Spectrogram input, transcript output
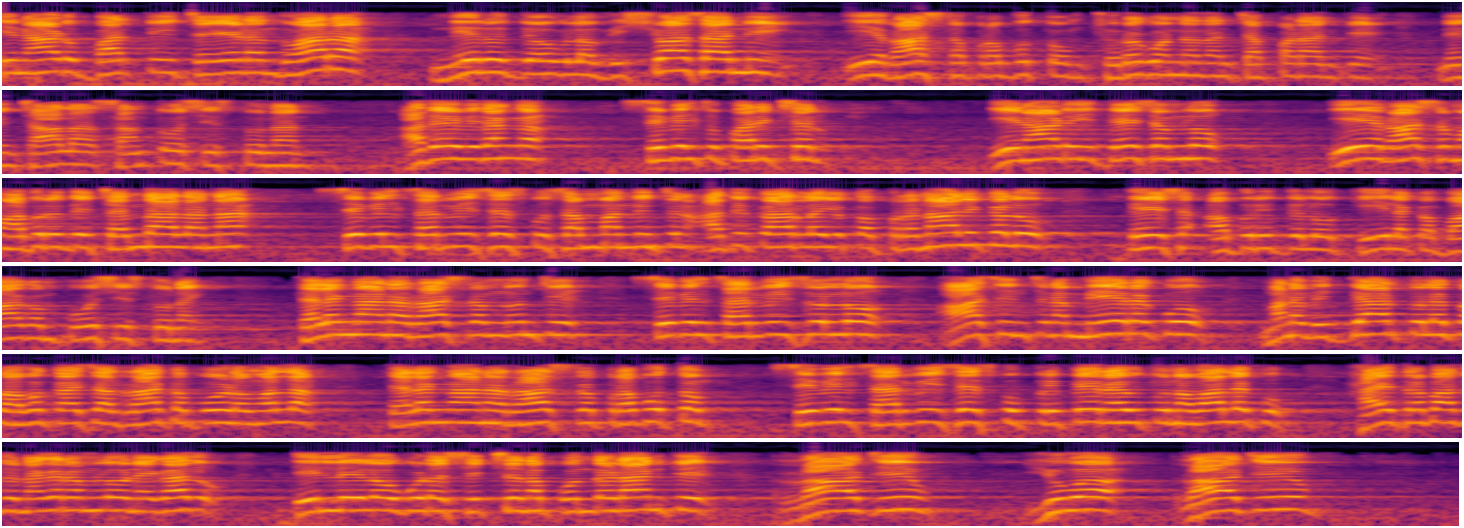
ఈనాడు భర్తీ చేయడం ద్వారా నిరుద్యోగుల విశ్వాసాన్ని ఈ రాష్ట్ర ప్రభుత్వం చురగొన్నదని చెప్పడానికి నేను చాలా సంతోషిస్తున్నాను. అదేవిధంగా సివిల్స్ పరీక్షలు. ఈనాడు ఈ దేశంలో ఏ రాష్ట్రం అభివృద్ధి చెందాలన్నా సివిల్ సర్వీసెస్కు సంబంధించిన అధికారుల యొక్క ప్రణాళికలు దేశ అభివృద్ధిలో కీలక భాగం పోషిస్తున్నాయి. తెలంగాణ రాష్ట్రం నుంచి సివిల్ సర్వీసుల్లో ఆశించిన మేరకు మన విద్యార్థులకు అవకాశాలు రాకపోవడం వల్ల తెలంగాణ రాష్ట్ర ప్రభుత్వం సివిల్ సర్వీసెస్కు ప్రిపేర్ అవుతున్న వాళ్ళకు హైదరాబాదు నగరంలోనే కాదు ఢిల్లీలో కూడా శిక్షణ పొందడానికి రాజీవ్ యువ రాజీవ్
